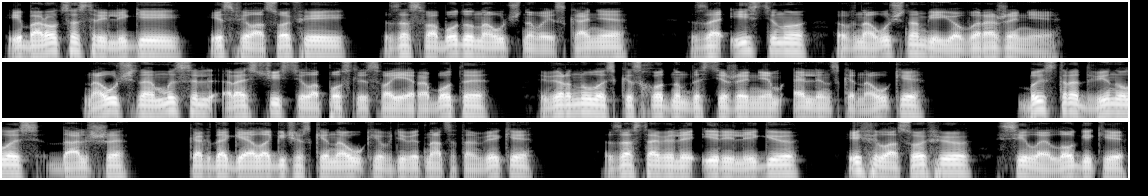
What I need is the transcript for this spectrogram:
и бороться с религией и с философией за свободу научного искания, за истину в научном ее выражении. Научная мысль расчистила после своей работы, вернулась к исходным достижениям эллинской науки, быстро двинулась дальше, когда геологические науки в XIX веке заставили и религию, и философию силой логики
